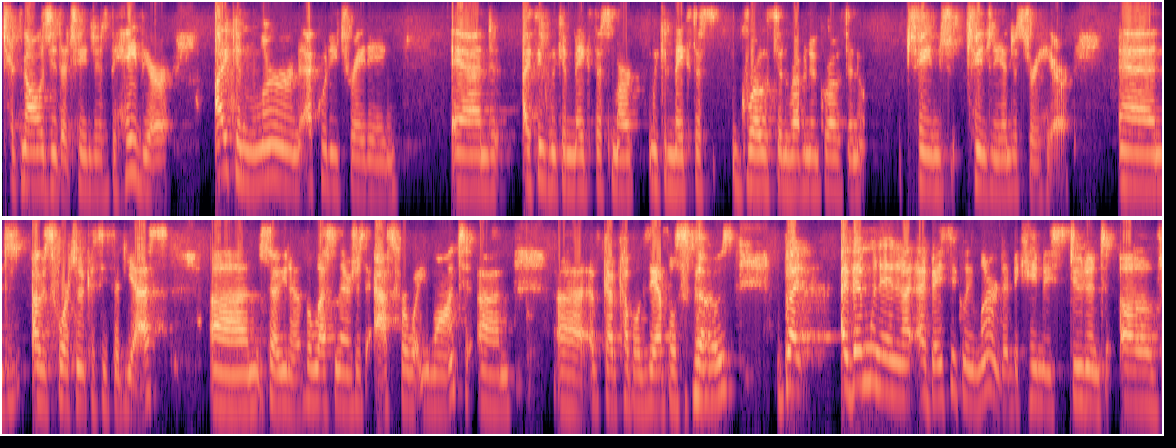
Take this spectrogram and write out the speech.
technology that changes behavior, I can learn equity trading and I think we can make this mark we can make this growth and revenue growth and change change the industry here. And I was fortunate because he said yes. Um, so you know the lesson there is just ask for what you want. Um, uh, I've got a couple examples of those, but I then went in and I, I basically learned. I became a student of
